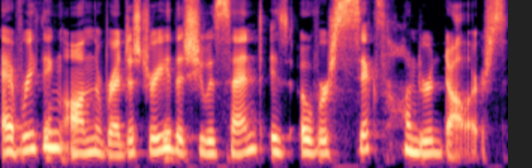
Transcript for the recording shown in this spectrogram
everything on the registry that she was sent is over six hundred dollars,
